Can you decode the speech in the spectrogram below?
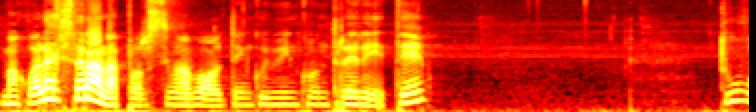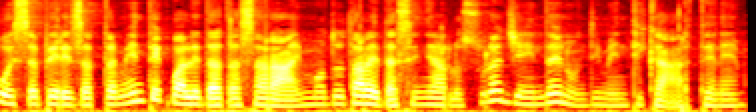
Ma quale sarà la prossima volta in cui vi incontrerete? Tu vuoi sapere esattamente quale data sarà in modo tale da segnarlo sull'agenda e non dimenticartene.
